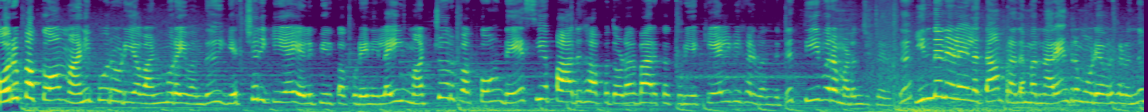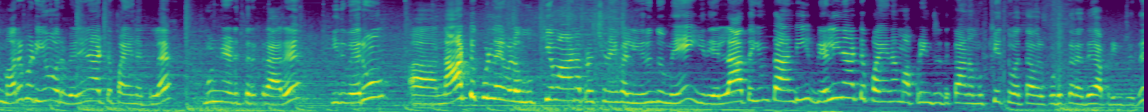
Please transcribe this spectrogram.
ஒரு பக்கம் மணிப்பூருடைய வன்முறை வந்து எச்சரிக்கையை எழுப்பியிருக்கக்கூடிய நிலை மற்றொரு பக்கம் தேசிய பாதுகாப்பு தொடர்பா இருக்கக்கூடிய கேள்விகள் வந்துட்டு தீவிரம் அடைஞ்சிட்டு இருக்கு. இந்த நிலையில தான் பிரதமர் நரேந்திர மோடி அவர்கள் வந்து மறுபடியும் ஒரு வெளிநாட்டு பயணத்துல முன்னெடுத்திருக்கிறாரு. இது வெறும் நாட்டுக்குள்ள இவ்வளவு முக்கியமான பிரச்சனைகள் இருந்துமே இது எல்லாத்தையும் தாண்டி வெளிநாட்டு பயணம் அப்படின்றதுக்கான முக்கியத்துவத்தை அவர் கொடுக்கறது அப்படின்றது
